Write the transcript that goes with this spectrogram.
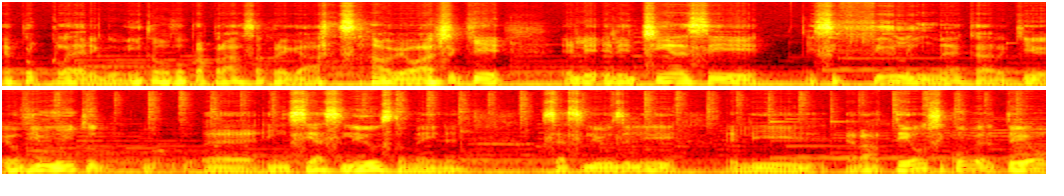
é pro clérigo, então eu vou pra praça pregar, sabe? Eu acho que ele, ele tinha esse. Esse feeling, né, cara, que eu vi muito é, em C.S. Lewis também, né? C.S. Lewis, ele, ele era ateu, se converteu.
